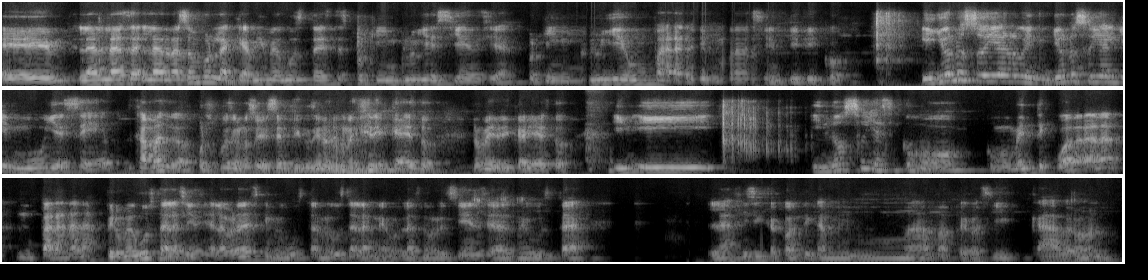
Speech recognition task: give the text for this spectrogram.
Eh, la, la, razón por la que a mí me gusta esta es porque incluye ciencia, porque incluye un paradigma científico. Y yo no soy alguien, yo no soy alguien muy escéptico, jamás, por supuesto que no soy escéptico, si no, me dedicaría a esto, no me dedicaría a esto. Y, y, no soy así como, como mente cuadrada para nada, pero me gusta la ciencia, la verdad es que me gusta, me gustan las neurociencias, me gusta la física cuántica, me mama, pero así cabrón.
